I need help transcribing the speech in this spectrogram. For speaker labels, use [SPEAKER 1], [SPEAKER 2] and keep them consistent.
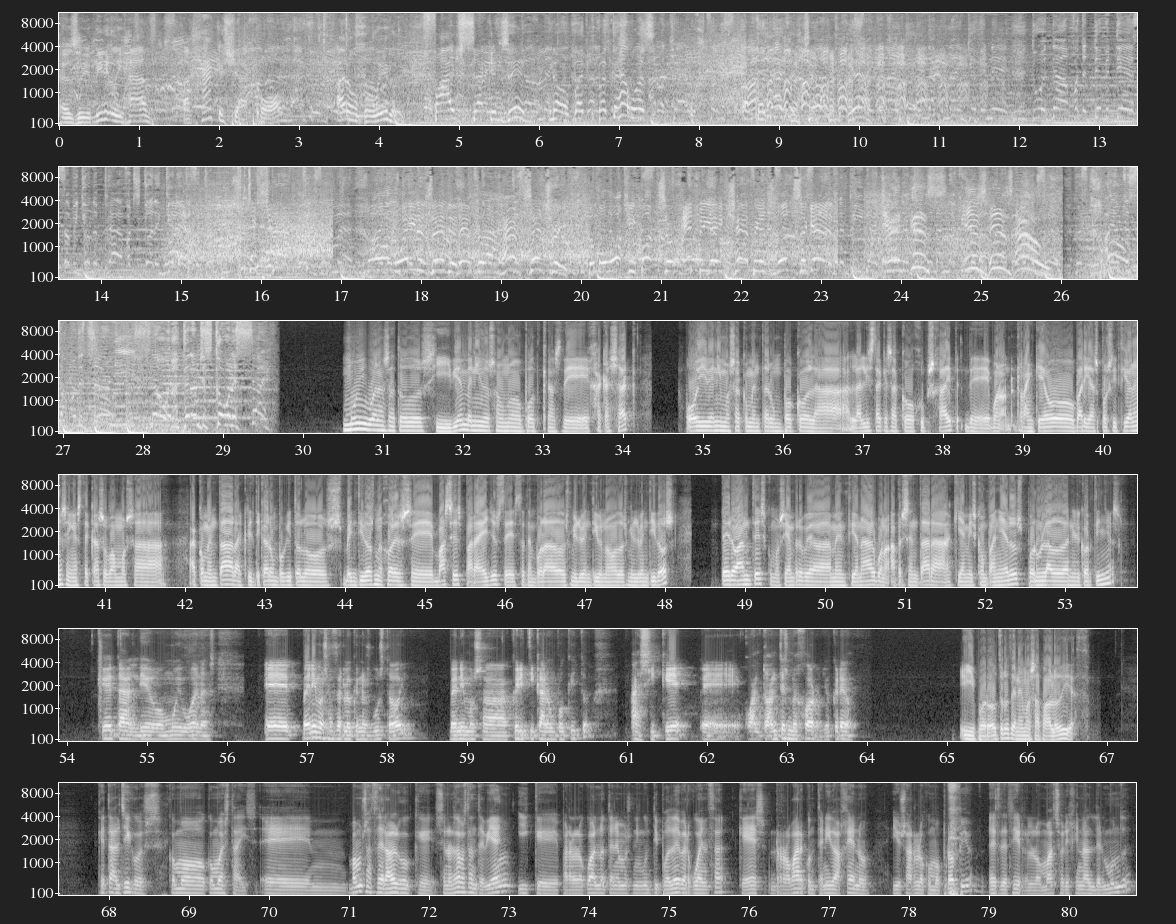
[SPEAKER 1] as we immediately have a hack-a-shack call. I don't believe it. Five seconds in. No, but but that was. but that's a joke. Yeah.
[SPEAKER 2] It now for the dividends. I'll be on the path. I just gotta get it. To Shaq!
[SPEAKER 1] Long wait has ended after a half century. The Milwaukee Bucks are NBA champions once again.
[SPEAKER 3] And this is his house.
[SPEAKER 2] I am just up on the journey. Just know that I'm just going to say.
[SPEAKER 4] Muy buenas a todos y bienvenidos a un nuevo podcast de Hackashack. Hoy venimos a comentar un poco la, la lista que sacó Hoops Hype. De, bueno, ranqueó varias posiciones. En este caso vamos a, a comentar, a criticar un poquito los 22 mejores eh, bases para ellos de esta temporada 2021-2022. Pero antes, como siempre, voy a mencionar, bueno, a presentar aquí a mis compañeros. Por un lado, Daniel Cortiñas.
[SPEAKER 5] ¿Qué tal, Diego? Muy buenas. Eh, venimos a hacer lo que nos gusta hoy. Venimos a criticar un poquito. Así que eh, cuanto antes mejor, yo creo.
[SPEAKER 4] Y por otro tenemos a Pablo Díaz.
[SPEAKER 6] ¿Qué tal chicos? ¿Cómo, cómo estáis? Eh, vamos a hacer algo que se nos da bastante bien y que para lo cual no tenemos ningún tipo de vergüenza, que es robar contenido ajeno y usarlo como propio, es decir, lo más original del mundo.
